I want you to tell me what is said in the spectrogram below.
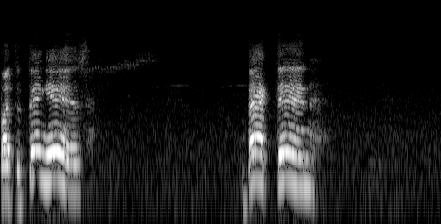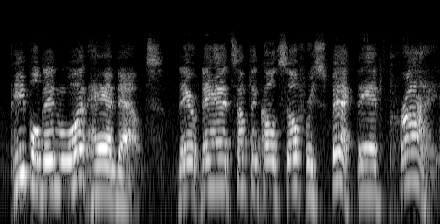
But the thing is, back then, people didn't want handouts. They, they had something called self-respect. They had pride.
